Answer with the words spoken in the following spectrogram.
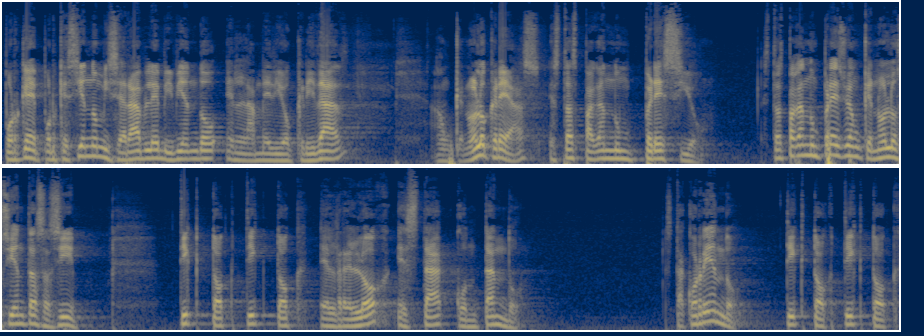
¿Por qué? Porque siendo miserable, viviendo en la mediocridad, aunque no lo creas, estás pagando un precio. Estás pagando un precio aunque no lo sientas así. TikTok, TikTok, el reloj está contando. Está corriendo. TikTok, TikTok.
